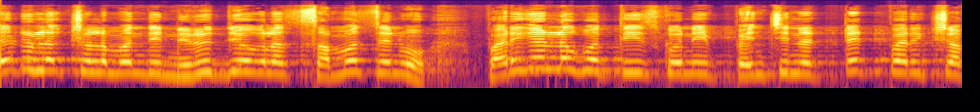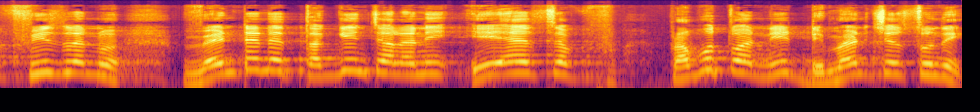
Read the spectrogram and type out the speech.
ఏడు లక్షల మంది నిరుద్యోగుల సమస్యను పరిగణలోకి తీసుకొని పెంచిన టెట్ పరీక్ష ఫీజులను వెంటనే తగ్గించాలని ఏఎస్ఎఫ్ ప్రభుత్వాన్ని డిమాండ్ చేస్తుంది.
